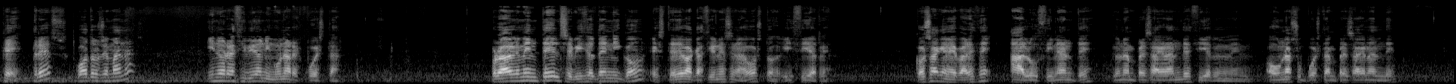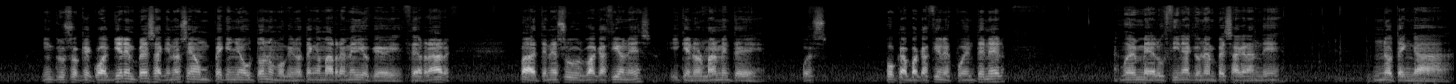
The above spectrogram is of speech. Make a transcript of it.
¿qué? ¿Tres? ¿Cuatro semanas? Y no he recibido ninguna respuesta. Probablemente el servicio técnico esté de vacaciones en agosto y cierre. Cosa que me parece alucinante que una empresa grande cierre, o una supuesta empresa grande, incluso que cualquier empresa que no sea un pequeño autónomo que no tenga más remedio que cerrar para tener sus vacaciones y que normalmente pues pocas vacaciones pueden tener, pues me alucina que una empresa grande no tenga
